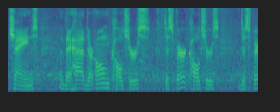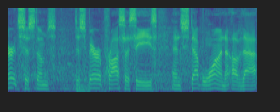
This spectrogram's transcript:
chains. They had their own cultures, disparate cultures, disparate systems, disparate processes, and step one of that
